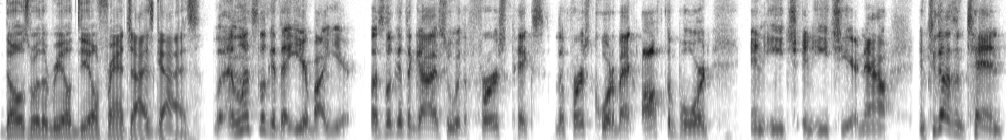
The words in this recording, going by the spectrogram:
Those were the real deal franchise guys. And let's look at that year by year. Let's look at the guys who were the first picks, the first quarterback off the board in each in each year. Now, in 2010,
